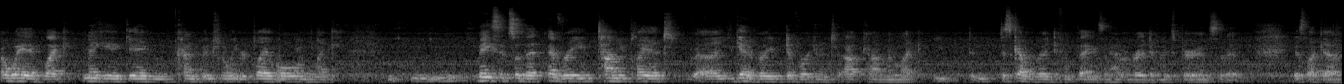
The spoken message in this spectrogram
a way of like making a game kind of infinitely replayable and like makes it so that every time you play it, uh, you get a very divergent outcome and like you discover very different things and have a very different experience. That it is like a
